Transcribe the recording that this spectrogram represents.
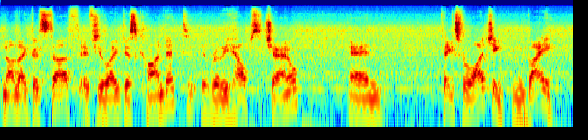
and all that good stuff if you like this content. It really helps the channel. And thanks for watching. Bye.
